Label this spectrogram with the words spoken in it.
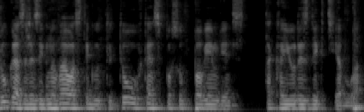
II, zrezygnowała z tego tytułu, w ten sposób powiem, więc taka jurysdykcja była.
